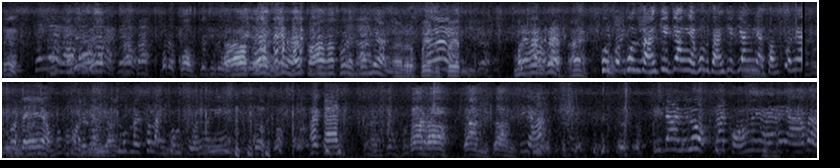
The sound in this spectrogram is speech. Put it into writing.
ครับแล้วผมมาหาปลาครับเพื่อนคนเนี่ยอ่าเราฟีดฟีดมันฟังแค่พูดพูดภาษาอังกฤษยังเนี่ยพูดภาษาอังกฤษยังเนี่ยสองคนเนี่ยหมดแล้วหอดยังทุบเลยฝรั่งชมสวนวันนี้อาการตาค่ะตามีตามี พี่ยาพี่ได้ไหมลูก ได้ของให้ให้อาเปล่า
